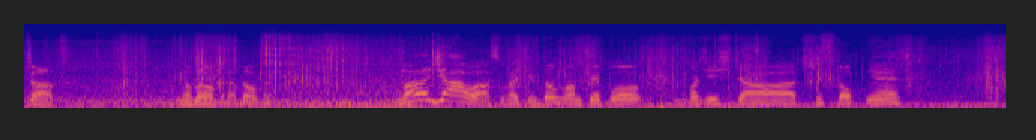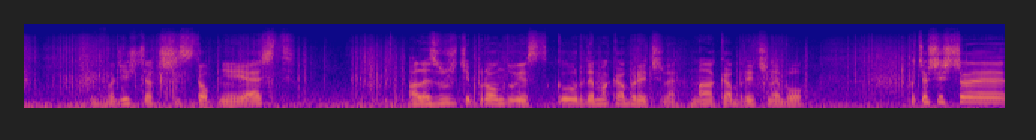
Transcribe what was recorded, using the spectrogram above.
Czad. No dobra, dobra. No ale działa. Słuchajcie, w domu mam ciepło. 23 stopnie. 23 stopnie jest. Ale zużycie prądu jest kurde makabryczne. Makabryczne, bo Chociaż jeszcze,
